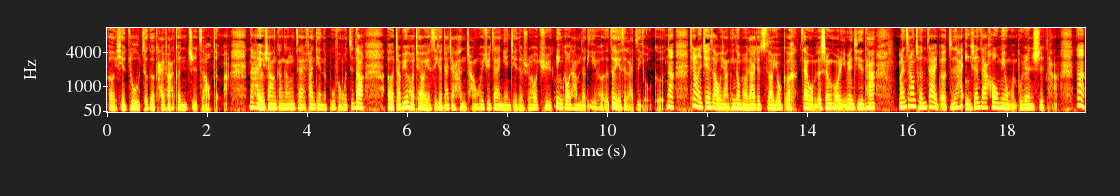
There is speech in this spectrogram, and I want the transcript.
呃协助这个开发跟制造的嘛。那还有像刚刚在饭店的部分，我知道呃 W Hotel 也是一个大家很常会去在年节的时候去订购他们的礼盒的，这也是来自优格。那这样的介绍，我想听众朋友大家就知道优格 在我们的生活里面，其实它。它蛮常存在的，只是它隐身在后面，我们不认识它。那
